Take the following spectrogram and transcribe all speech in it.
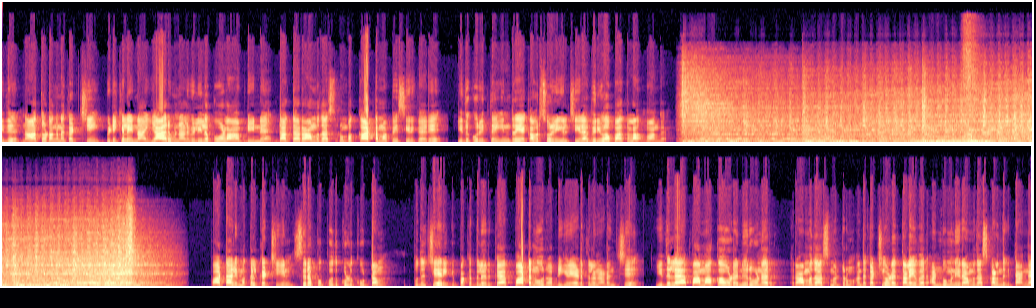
இது நான் தொடங்கின கட்சி பிடிக்கலைன்னா யார் வேணாலும் வெளியில் போகலாம் அப்படின்னு டாக்டர் ராமதாஸ் ரொம்ப காட்டமாக பேசியிருக்காரு. இது குறித்து இன்றைய கவர்சோலை நிகழ்ச்சியில் விரிவாக பார்க்கலாம் வாங்க. பாட்டாளி மக்கள் கட்சியின் சிறப்பு பொதுக்குழு கூட்டம் புதுச்சேரிக்கு பக்கத்தில் இருக்க பாட்டனூர் அப்படிங்கிற இடத்துல நடந்துச்சு. இதில் பாமகவோட நிறுவனர் ராமதாஸ் மற்றும் அந்த கட்சியோட தலைவர் அன்புமணி ராமதாஸ் கலந்துக்கிட்டாங்க.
